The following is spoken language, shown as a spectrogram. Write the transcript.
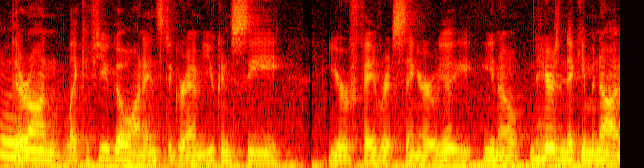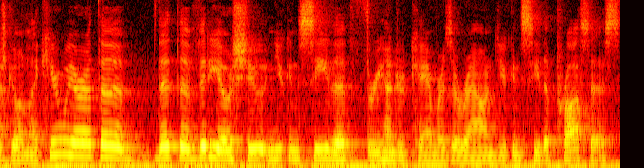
Mm. they're on like if you go on instagram you can see your favorite singer you, you know here's nicki minaj going like here we are at the at the video shoot and you can see the 300 cameras around you can see the process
